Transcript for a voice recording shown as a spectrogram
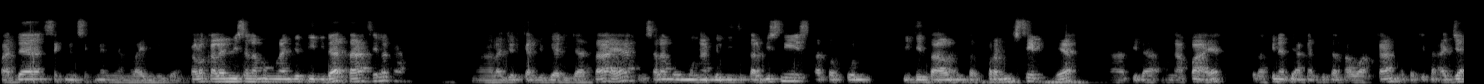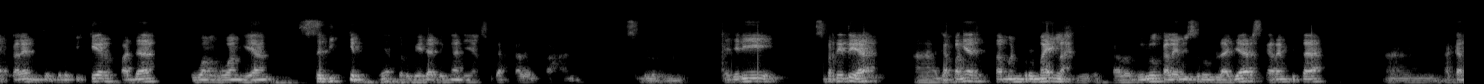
pada segmen-segmen yang lain juga. Kalau kalian misalnya mau melanjuti di data, silakan uh, lanjutkan juga di data ya. Misalnya mau mengambil digital bisnis ataupun digital entrepreneurship ya, uh, tidak mengapa ya. Tetapi nanti akan kita tawarkan atau kita ajak kalian untuk berpikir pada ruang-ruang yang sedikit ya berbeda dengan yang sudah kalian pahami sebelum ini. Ya, jadi seperti itu ya. Nah, gampangnya taman bermain lah. Gitu. Kalau dulu kalian disuruh belajar, sekarang kita um, akan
